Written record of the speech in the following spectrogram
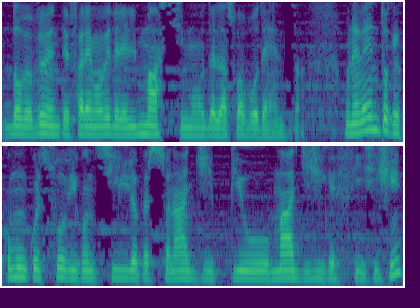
dove, ovviamente faremo vedere il massimo della sua potenza. Un evento che comunque il suo vi consiglio personaggi più magici che fisici,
